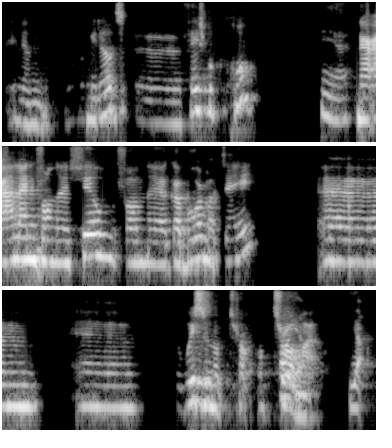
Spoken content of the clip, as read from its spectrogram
in een hoe noem je dat? Facebookgroep. Ja. Naar aanleiding van een film van uh, Gabor Maté. Um, uh, The Wisdom of, tra of Trauma. Oh, ja.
